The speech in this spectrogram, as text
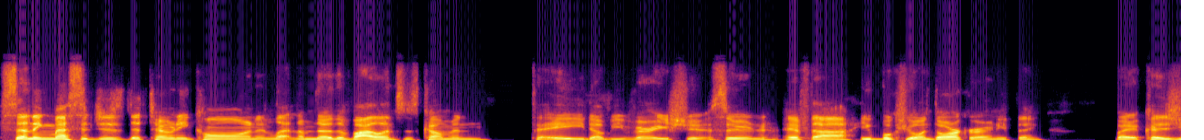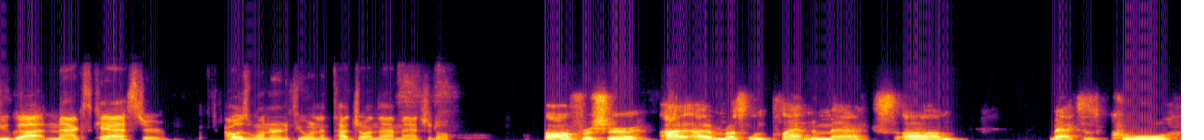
sending messages to Tony Khan and letting them know the violence is coming to AEW very sh- soon if uh, he books you on Dark or anything. But because you got Max Caster, I was wondering if you want to touch on that match at all. Oh, for sure. I, I'm wrestling Platinum Max. Um, Max is cool.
